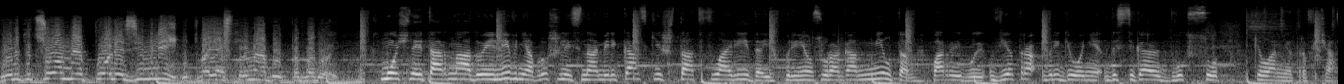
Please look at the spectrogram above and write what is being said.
гравитационное поле Земли, и твоя страна будет под водой. Мощные торнадо и ливни обрушились на американский штат Флорида. Их принес ураган Милтон. Порывы ветра в регионе достигают 200 километров в час.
